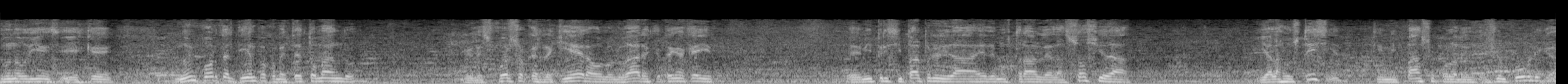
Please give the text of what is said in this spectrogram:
una audiencia y es que no importa el tiempo que me esté tomando, el esfuerzo que requiera o los lugares que tenga que ir, eh, mi principal prioridad es demostrarle a la sociedad y a la justicia que en mi paso por la administración pública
